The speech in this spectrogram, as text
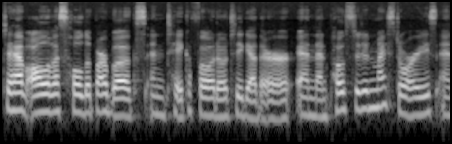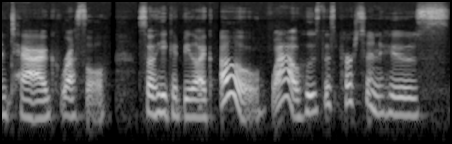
to have all of us hold up our books and take a photo together and then post it in my stories and tag Russell. So he could be like, oh, wow, who's this person who's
